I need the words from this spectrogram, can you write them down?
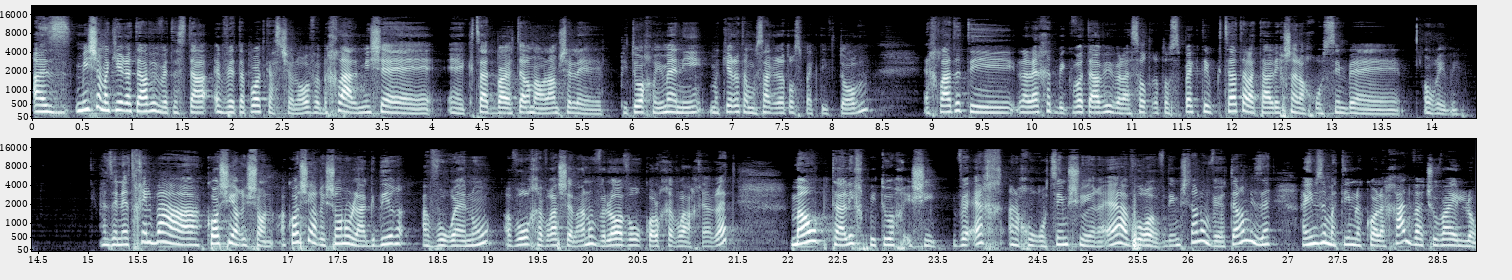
אז מי שמכיר את אבי ואת, הסטאר, ואת הפודקאסט שלו, ובכלל, מי שקצת בא יותר מהעולם של פיתוח ממני, מכיר את המושג רטרוספקטיב טוב. החלטתי ללכת בעקבות אבי ולעשות רטרוספקטיב קצת על התהליך שאנחנו עושים באוריבי. אז אני אתחיל בקושי הראשון. הקושי הראשון הוא להגדיר עבורנו, עבור החברה שלנו ולא עבור כל חברה אחרת, מהו תהליך פיתוח אישי ואיך אנחנו רוצים שהוא ייראה עבור העובדים שלנו ויותר מזה, האם זה מתאים לכל אחד והתשובה היא לא.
